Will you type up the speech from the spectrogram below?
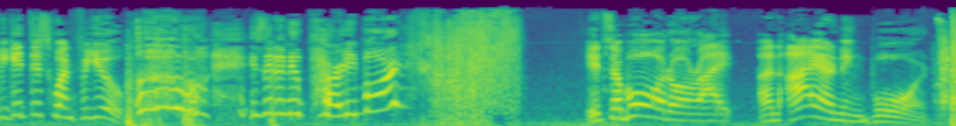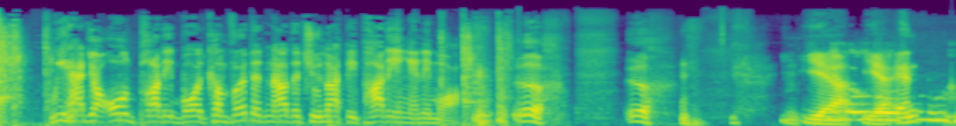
we get this one for you. Ooh, is it a new party board? It's a board, all right. An ironing board. We had your old party board converted now that you not be partying anymore. Ugh. Ugh. Yeah, yeah, and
